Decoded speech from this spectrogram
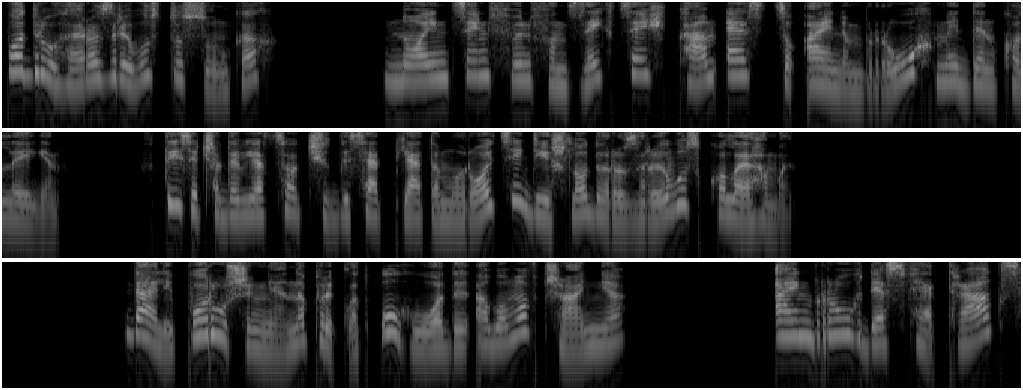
По-друге, розрив у стосунках. 1965 kam es zu einem Bruch mit den Kollegen. В 1965 році дійшло до розриву з колегами. Далі порушення, наприклад, угоди або мовчання. Ein Bruch des Vertrags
